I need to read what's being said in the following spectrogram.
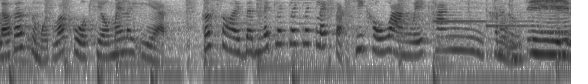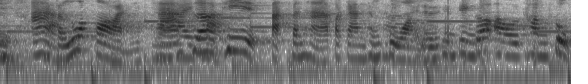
แล้วถ้าสมมติว่ากลัวเคี้ยวไม่ละเอียด ก็ซอยเป็นเล็กๆๆๆๆแบบที่เขาวางไว้ข้างขนมจีนอ่าค่ะแต่ลวกก่อนใช่นะค่ะเพื่อที่ตัดปัญหาประกันทั้งปวง หรือจริงๆก็เอาทำสุก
